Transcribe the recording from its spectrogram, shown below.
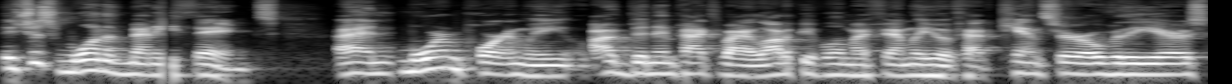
is just one of many things. And more importantly, I've been impacted by a lot of people in my family who have had cancer over the years.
